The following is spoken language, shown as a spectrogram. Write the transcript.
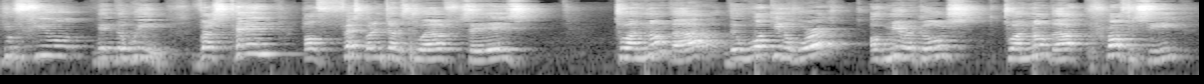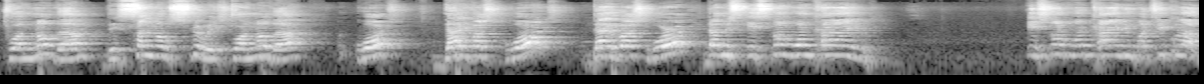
you feel the, the wind. Verse 10 of First Corinthians 12 says, To another, the working of word, of miracles, to another, prophecy, to another, the sign of spirits, to another, what? Diverse what? Diverse word, that means it's not one kind. It's not one kind in particular.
